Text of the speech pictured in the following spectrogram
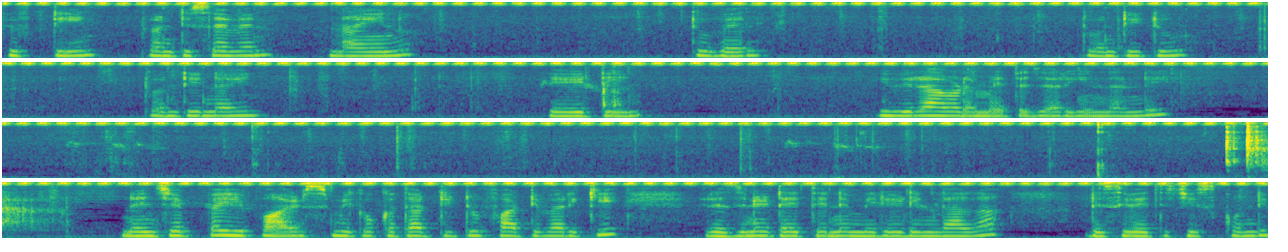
fifteen twenty seven nine twelve twenty two twenty nine eighteen. ఇవి రావడం అయితే జరిగిందండి. నేను చెప్పే ఈ పాయింట్స్ మీకు ఒక థర్టీ టు ఫార్టీ వరకు రెజినేట్ అయితేనే మీ రీడింగ్ లాగా రిసీవ్ అయితే చేసుకోండి.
